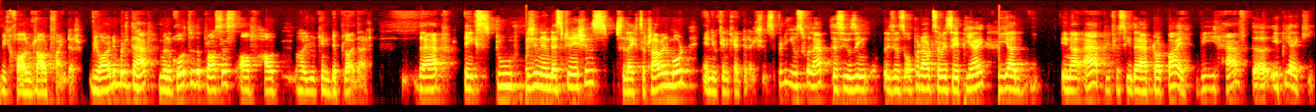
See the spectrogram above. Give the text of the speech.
we call Route Finder. We already built the app. We'll go through the process of how, how you can deploy that. The app takes two origin and destinations, selects the travel mode, and you can get directions. Pretty useful app. This using this is Open Route Service API. We are in our app, if you see the app.py, we have the API key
